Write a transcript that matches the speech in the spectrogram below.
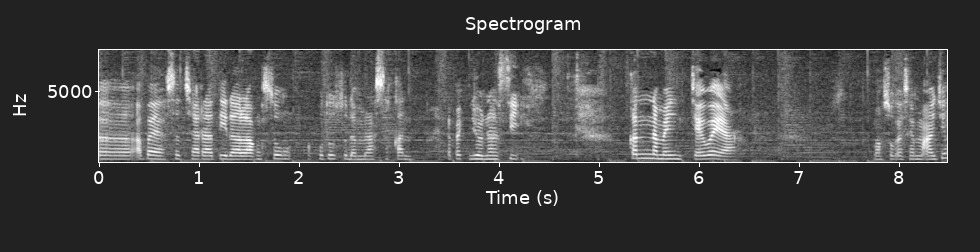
eh, apa ya secara tidak langsung aku tuh sudah merasakan efek zonasi kan namanya cewek ya masuk SMA aja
